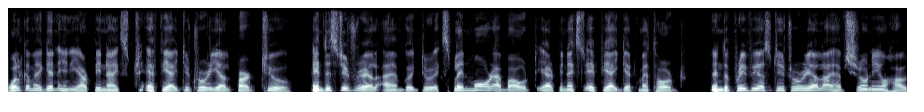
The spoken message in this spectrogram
Welcome again in ERP Next API tutorial part 2. In this tutorial, I am going to explain more about ERP Next API GET method. In the previous tutorial, I have shown you how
